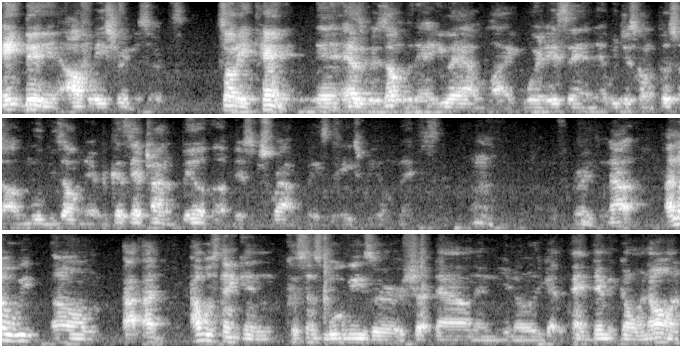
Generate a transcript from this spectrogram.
8 billion off of their streaming service. So they panicked. And as a result of that, you have like where they're saying that we're just gonna push all the movies on there because they're trying to build up their subscriber base to HBO Max. Crazy. Now I know we. Um, I I, I was thinking because since movies are shut down and you know you got the pandemic going on,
